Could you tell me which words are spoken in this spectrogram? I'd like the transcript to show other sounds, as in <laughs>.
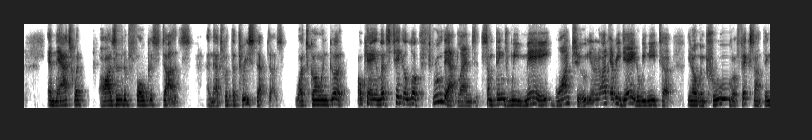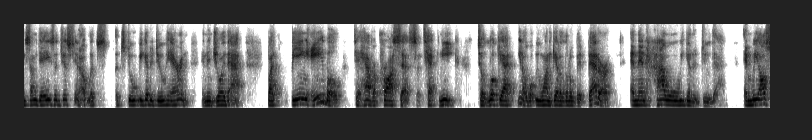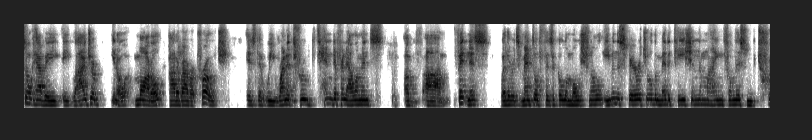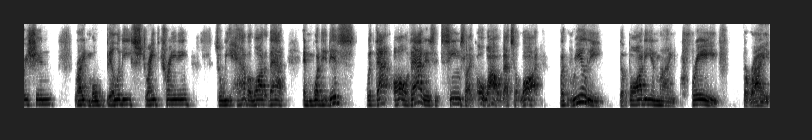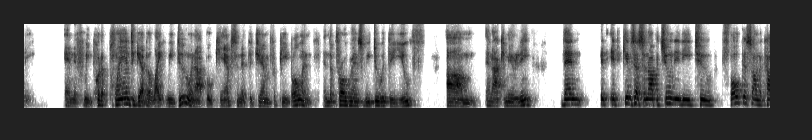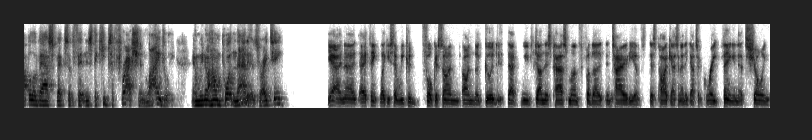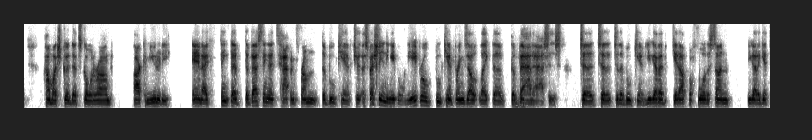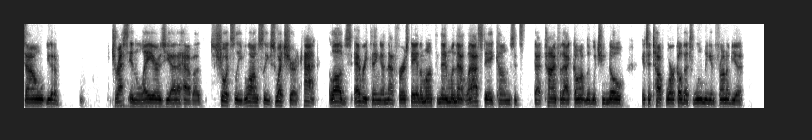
And that's what positive focus does. And that's what the three step does. What's going good? Okay, and let's take a look through that lens at some things we may want to, you know, not every day do we need to, you know, improve or fix something. Some days are just, you know, let's let's do what we got to do here and and enjoy that. But being able to have a process, a technique to look at, you know, what we want to get a little bit better and then how are we going to do that? And we also have a, a larger, you know, model part of our approach is that we run it through 10 different elements of um, fitness, whether it's mental, physical, emotional, even the spiritual, the meditation, the mindfulness, nutrition, right? Mobility, strength training. So we have a lot of that. And what it is with that, all of that is it seems like, oh, wow, that's a lot. But really, the body and mind crave variety. And if we put a plan together like we do in our boot camps and at the gym for people and, and the programs we do with the youth um, in our community, then it, it gives us an opportunity to focus on a couple of aspects of fitness that keeps it fresh and lively. And we know how important that is, right, T? Yeah, and uh, I think, like you said, we could focus on on the good that we've done this past month for the entirety of this podcast, and I think that's a great thing, and it's showing how much good that's going around our community. And I think that the best thing that's happened from the boot camp, especially in the April, when the April boot camp brings out like the the badasses to to to the boot camp. You got to get up before the sun. You got to get down. You got to dress in layers. You got to have a short sleeve, long sleeve, sweatshirt, hat, gloves, everything on that first day of the month. And then when that last day comes, it's that time for that gauntlet, which you know it's a tough workout that's looming in front of you.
